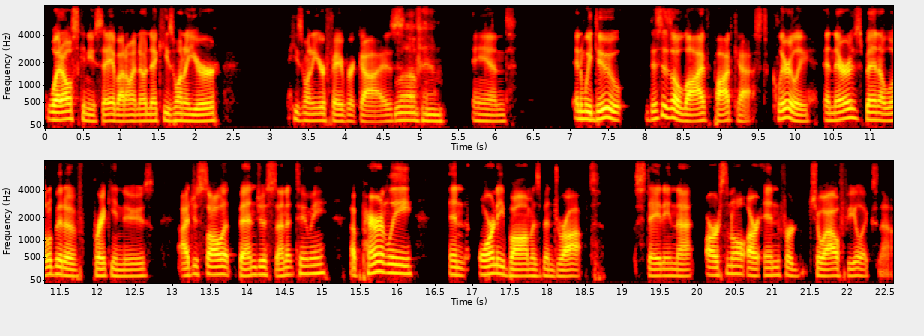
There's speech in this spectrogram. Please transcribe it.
What else can you say about him? I know Nick, he's one of your he's one of your favorite guys. Love him. And and we do this is a live podcast, clearly. And there has been a little bit of breaking news. I just saw it. Ben just sent it to me. Apparently, an Orny bomb has been dropped stating that Arsenal are in for Joao Felix now.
